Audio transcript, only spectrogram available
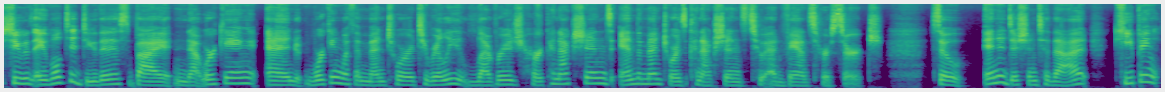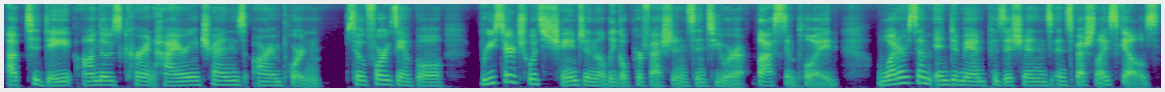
She was able to do this by networking and working with a mentor to really leverage her connections and the mentor's connections to advance her search. So, in addition to that, keeping up to date on those current hiring trends are important. So, for example, research what's changed in the legal profession since you were last employed. What are some in demand positions and specialized skills?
